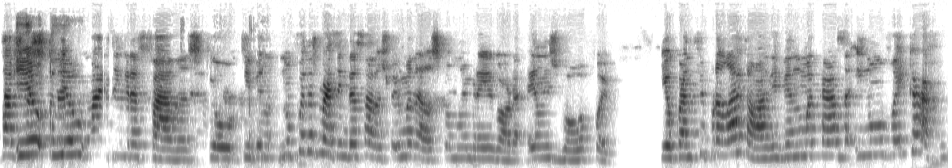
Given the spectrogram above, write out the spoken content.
Sabes eu, eu... mais engraçadas que eu tive, não foi das mais engraçadas, foi uma delas que eu me lembrei agora, em Lisboa, foi, eu quando fui para lá estava a viver numa casa e não levei carro,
